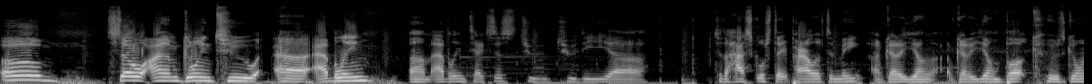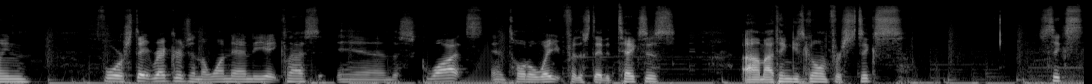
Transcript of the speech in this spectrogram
Um, so I am going to uh, Abilene, um, Abilene, Texas, to to the uh, to the high school state powerlifting meet. I've got a young I've got a young buck who's going for state records in the 198 class in the squats and total weight for the state of Texas. Um, I think he's going for six six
